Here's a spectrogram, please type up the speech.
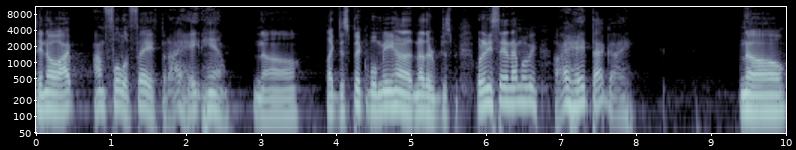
Say, no, I, I'm full of faith, but I hate him. No. Like Despicable Me, huh? Another, what did he say in that movie? I hate that guy. No.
